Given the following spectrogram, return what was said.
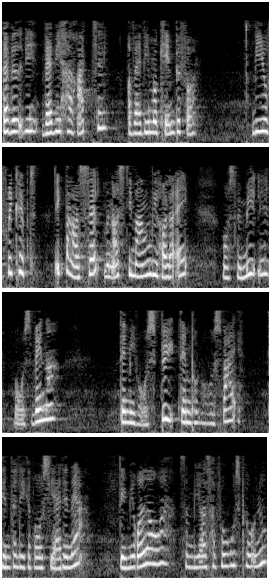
der ved vi, hvad vi har ret til, og hvad vi må kæmpe for. Vi er jo frikøbt, ikke bare os selv, men også de mange, vi holder af. Vores familie, vores venner, dem i vores by, dem på vores vej, dem, der ligger vores hjerte nær, dem i Rødovre, som vi også har fokus på nu.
